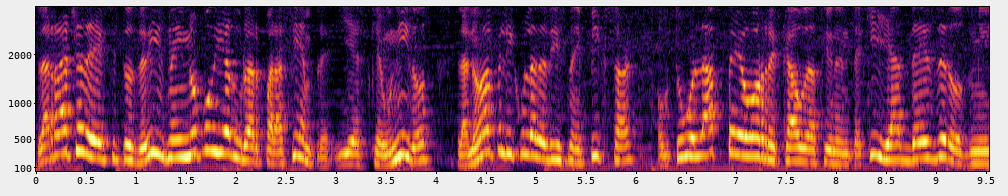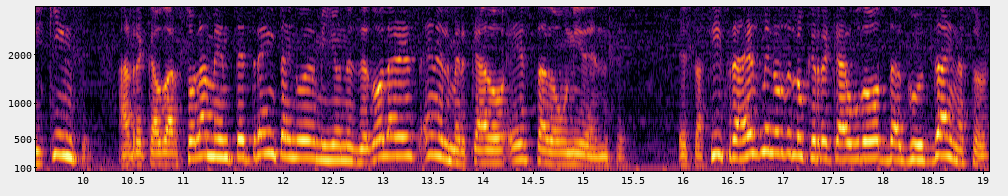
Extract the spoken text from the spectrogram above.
La racha de éxitos de Disney no podía durar para siempre, y es que Unidos, la nueva película de Disney Pixar, obtuvo la peor recaudación en tequilla desde 2015, al recaudar solamente 39 millones de dólares en el mercado estadounidense. Esta cifra es menor de lo que recaudó The Good Dinosaur,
